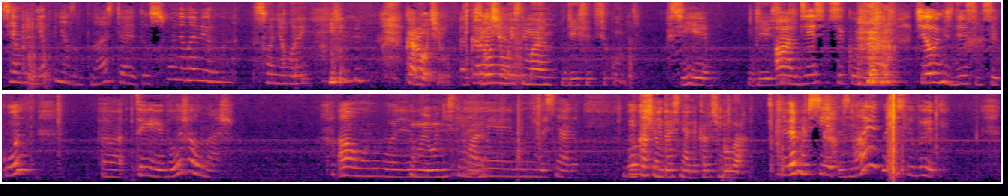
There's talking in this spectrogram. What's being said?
Всем привет, меня зовут Настя, а это Соня, наверное. Соня Лей. Короче, Э, короче. сегодня мы снимаем 10 секунд. Семь. 10. А, 10 секунд, да. Челлендж 10 секунд. Э, Ты выложил наш? А, мы его, Мы его не снимали. мы его не досняли. В Ну как не досняли? Короче, была. наверное, все это знают, но если вы,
